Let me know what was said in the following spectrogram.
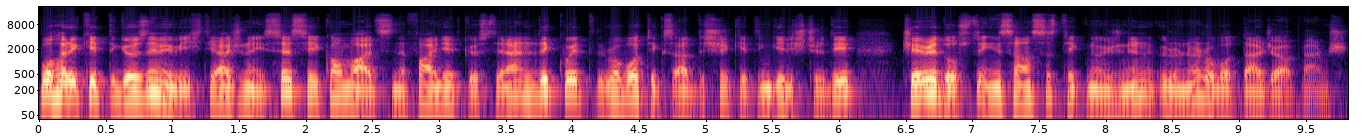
Bu hareketli gözlemevi ihtiyacına ise Silikon Vadisi'nde faaliyet gösteren Liquid Robotics adlı şirketin geliştirdiği çevre dostu insansız teknolojinin ürünü robotlar cevap vermiş.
